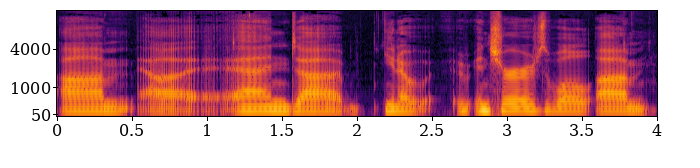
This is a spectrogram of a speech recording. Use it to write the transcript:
um, uh, and uh, you know insurers will um,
